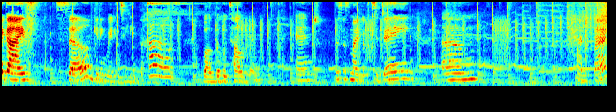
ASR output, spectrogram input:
Hi guys. So I'm getting ready to leave the house, well the hotel room, and this is my look today. Um, handbag.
